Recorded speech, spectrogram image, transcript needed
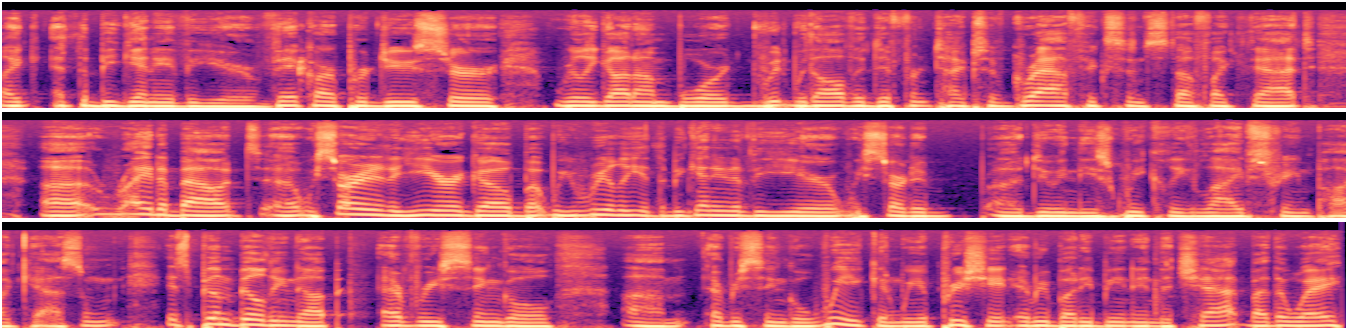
like at the beginning of the year. Vic, our producer, really got on board with, with all the different types of graphics and stuff like that. Uh, right about, uh, we started a year ago, but we really, at the beginning of the year, we started uh, doing these weekly live stream podcasts. And it's been building up every single, um, every single week. And we appreciate everybody being in the chat, by the way.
